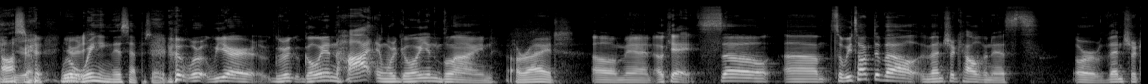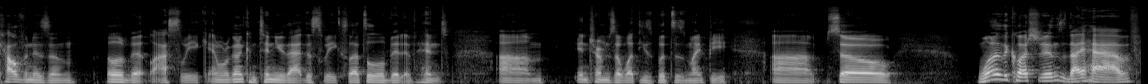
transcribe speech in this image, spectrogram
Awesome. You're- we're you're- winging this episode. we're, we are we're going hot and we're going in blind. All right. Oh man. Okay. So um, so we talked about venture Calvinists or venture Calvinism a little bit last week, and we're going to continue that this week. So that's a little bit of hint um, in terms of what these blitzes might be. Uh, so one of the questions that I have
